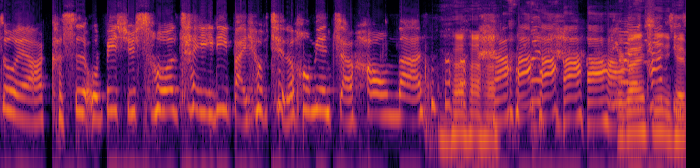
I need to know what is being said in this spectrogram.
对啊，可是我必须说，在一粒百优解的后面讲好难。没关系，你可以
